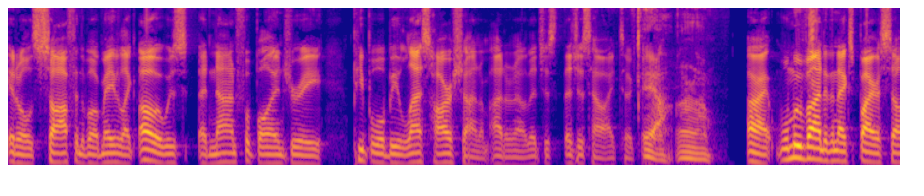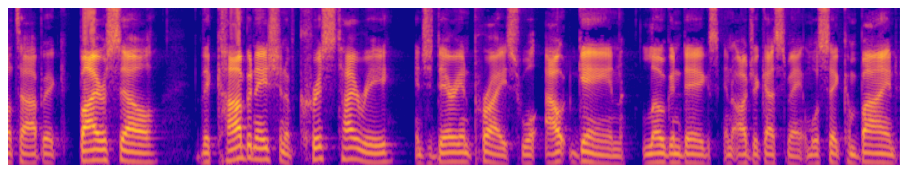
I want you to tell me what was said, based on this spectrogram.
it'll soften the blow. Maybe like, oh, it was a non football injury. People will be less harsh on him. I don't know. That's just that's just how I took it. Yeah, I don't know. All right, we'll move on to the next buy or sell topic. Buy or sell the combination of Chris Tyree and Jadarian Price will outgain Logan Diggs and Audric Estime, and we'll say combined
